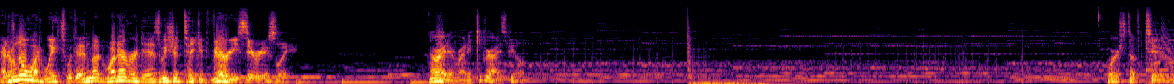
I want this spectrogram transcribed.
I don't know what waits within, but whatever it is, we should take it very seriously. Alright, everybody, keep your eyes peeled. Worst of two.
